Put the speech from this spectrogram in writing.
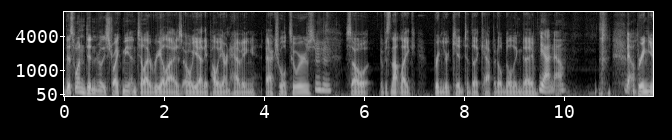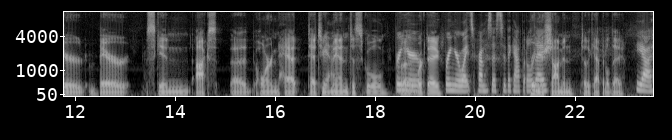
this one didn't really strike me until I realized, oh yeah, they probably aren't having actual tours. Mm-hmm. So if it's not like bring your kid to the Capitol building day. Yeah, no. No. Bring your bear skin ox uh, horn hat tattooed Yeah. man to school. Bring uh, your- work day. Bring your white supremacist to the Capitol Bring day. your shaman to the Capitol day. Yeah.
